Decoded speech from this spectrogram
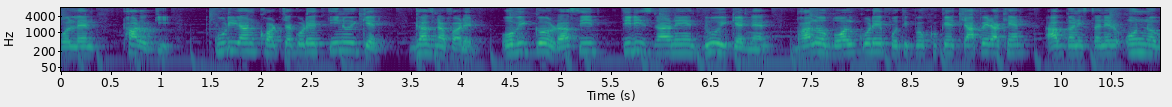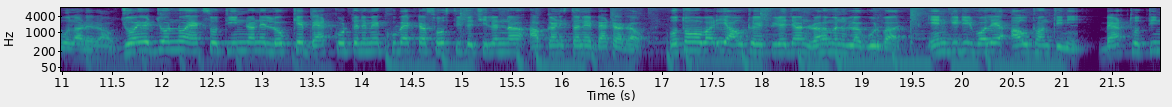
করলেন ফারুকি। কুড়ি রান খরচা করে তিন উইকেট গাজনাফারের অভিজ্ঞ রাশিদ তিরিশ রানে দু উইকেট নেন। ভালো বল করে প্রতিপক্ষকে চাপে রাখেন আফগানিস্তানের অন্য বোলারেরাও। জয়ের জন্য একশো তিন রানের লক্ষ্যে ব্যাট করতে নেমে খুব একটা স্বস্তিতে ছিলেন না আফগানিস্তানের ব্যাটাররাও। প্রথম ওভারই আউট হয়ে ফিরে যান রহমানুল্লাহ গুরবাজ এনগিডির বলে আউট হন তিনি। ব্যর্থ তিন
